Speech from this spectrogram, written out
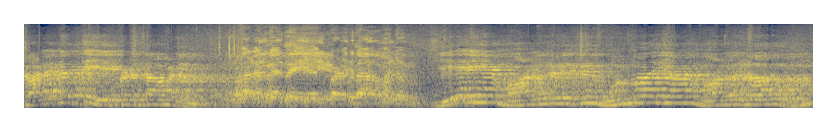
களங்கத்தை ஏற்படுத்தாமலும். கலங்கத்தை ஏற்படுத்தாமலும். ஏனைய மாணவர்களுக்கு முன்மாதிரியான மாணவர்களாகவும்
